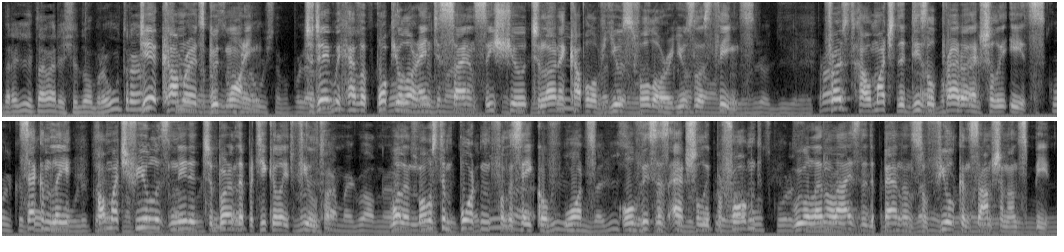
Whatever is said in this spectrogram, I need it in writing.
Dear comrades, good morning. Today we have a popular anti-science issue to learn a couple of useful or useless things. First, how much the diesel Prado actually eats. Secondly, how much fuel is needed to burn the particulate filter. Well, and most important, for the sake of what all this is actually performed, we will analyze the dependence of fuel consumption on speed.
